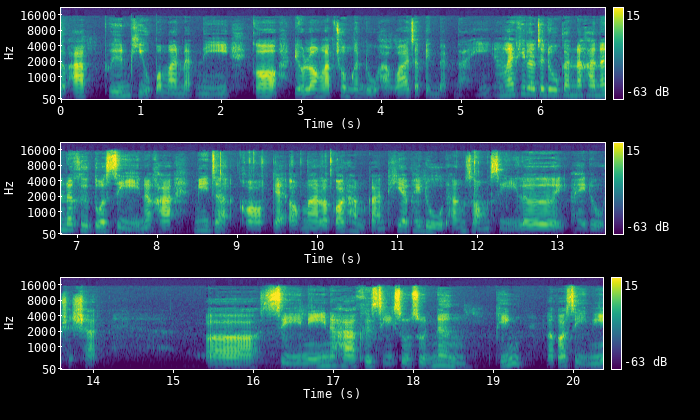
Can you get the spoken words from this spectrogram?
สภาพ พื้นผิวประมาณแบบนี้ ก็เดี๋ยวลองรับชมกันดูค่ะว่าจะเป็นแบบไหน อย่างแรกที่เราจะดูกันนะคะ นั่นก็คือตัวสีนะคะ มีจะขอแกะออกมาแล้วก็ทำการเทียบให้ดูทั้งสองสีเลย ให้ดูชัดๆสีนี้นะคะคือสี 001 พิงค์แล้วก็สีนี้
